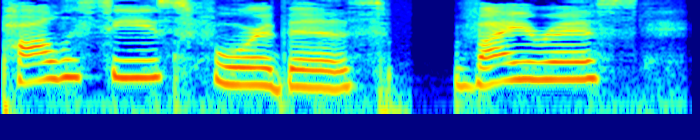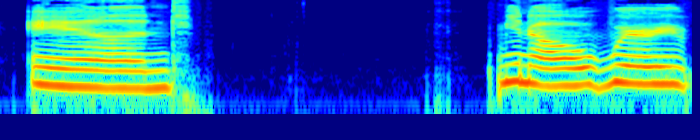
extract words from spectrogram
policies for this virus, and you know we're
